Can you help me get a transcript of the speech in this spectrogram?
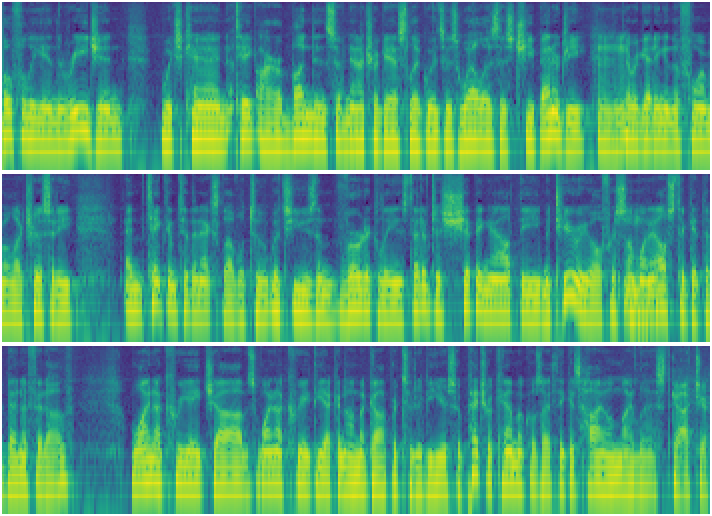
hopefully in the region, which can take our abundance of natural gas liquids as well as this cheap energy mm-hmm. that we're getting in the form of electricity and take them to the next level to let's use them vertically instead of just shipping out the material for someone mm-hmm. else to get the benefit of why not create jobs? Why not create the economic opportunity here? So petrochemicals, I think, is high on my list. Gotcha.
